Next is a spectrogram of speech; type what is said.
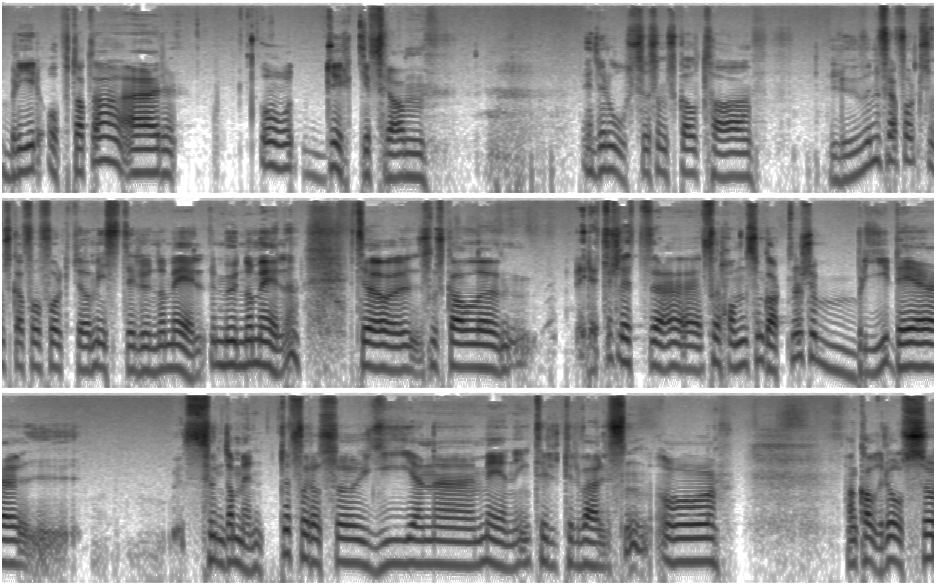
blir opptatt av, er å dyrke fram en rose som skal ta luven fra folk, som skal få folk til å miste og mel, munn og mele. Å, som skal rett og slett eh, For han som gartner så blir det eh, fundamentet for oss å gi en uh, mening til tilværelsen. Og han kaller det også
